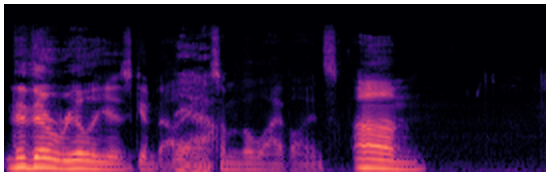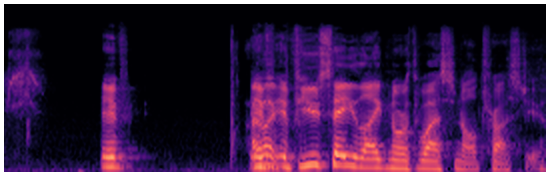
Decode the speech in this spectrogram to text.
there, there really is good value Yeah. on some of the live lines. Um, if if, like- if you say you like Northwestern, I'll trust you.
